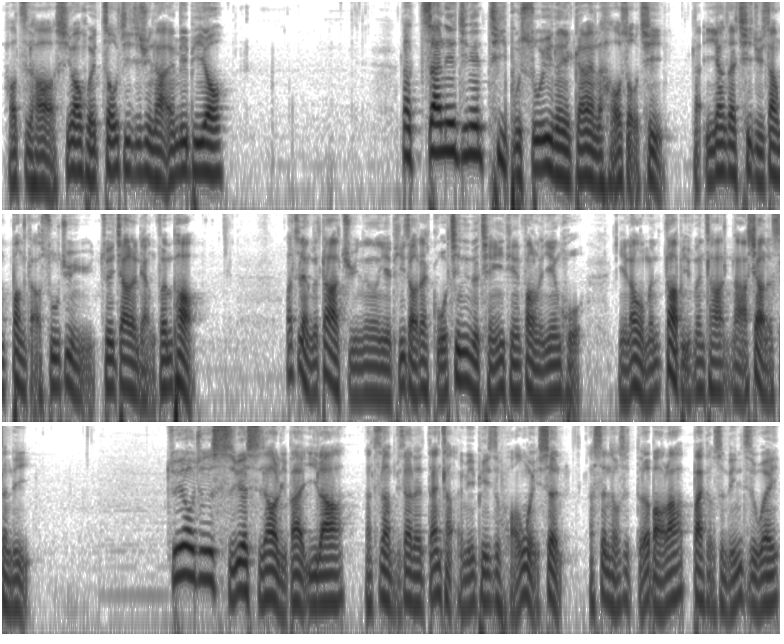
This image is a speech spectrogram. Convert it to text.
好，子豪希望回周期继续拿 MVP 哦。那詹呢？今天替补苏毅呢也感染了好手气，那一样在七局上棒打苏俊宇，追加了两分炮。那这两个大局呢，也提早在国庆日的前一天放了烟火，也让我们大比分差拿下了胜利。最后就是十月十号礼拜一啦。那这场比赛的单场 MVP 是黄伟胜，那胜投是德保拉，败投是林子威，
